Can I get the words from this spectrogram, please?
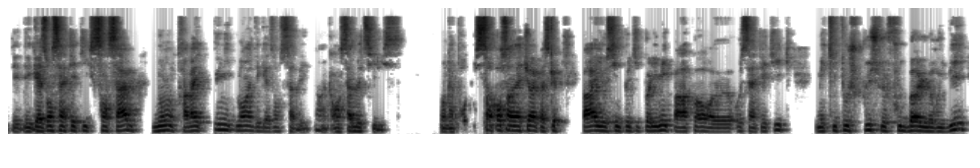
des, gazons synthétiques sans sable. Nous, on travaille uniquement à des gazons sablés, en sable de silice. Donc un produit 100% naturel, parce que pareil, il y a aussi une petite polémique par rapport euh, au synthétique, mais qui touche plus le football, le rugby,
